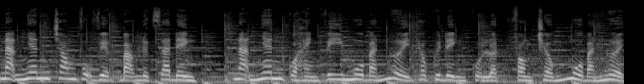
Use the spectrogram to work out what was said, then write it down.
nạn nhân trong vụ việc bạo lực gia đình, nạn nhân của hành vi mua bán người theo quy định của luật phòng chống mua bán người.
